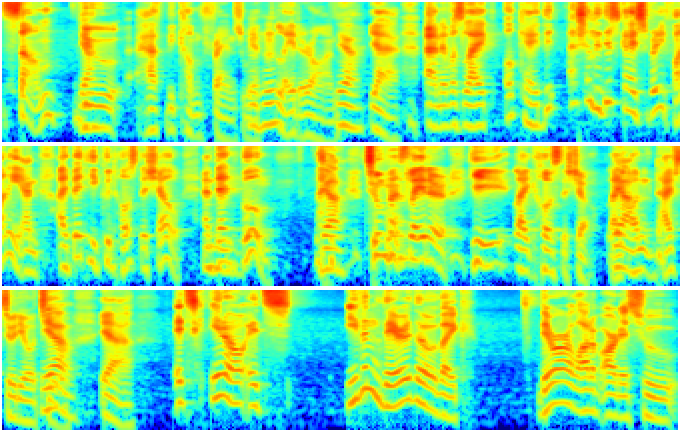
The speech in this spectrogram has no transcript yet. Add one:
some Yeah. Mm-hmm. you have become friends with later on. Yeah. yeah. And it was like, okay, thi- actually this guy is very funny, and I bet he could host the show. And then boom. Yeah. two months later, he like hosts the show, like Yeah. on Dive Studio too. Yeah. Yeah. it's you know it's even there though like there are a lot of artists who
